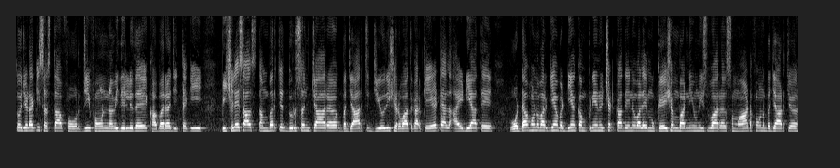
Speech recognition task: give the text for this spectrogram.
ਤੋਂ ਜਿਹੜਾ ਕਿ ਸਸਤਾ 4G ਫੋਨ ਨਵੀਂ ਦਿੱਲੀ ਤੇ ਖਬਰ ਹੈ, ਜਿੱਥੇ ਕਿ ਪਿਛਲੇ ਸਾਲ ਸਤੰਬਰ 'ਚ ਦੂਰਸੰਚਾਰ ਬਾਜ਼ਾਰ 'ਚ Jio ਦੀ ਸ਼ੁਰੂਆਤ ਕਰਕੇ Airtel, Idea ਤੇ ਵੋਡਾਫੋਨ ਵਰਗੀਆਂ ਵੱਡੀਆਂ ਕੰਪਨੀਆਂ ਨੂੰ ਝਟਕਾ ਦੇਣ ਵਾਲੇ ਮੁਕੇਸ਼ ਅੰਬਾਨੀ ਹੁਣ ਇਸ ਵਾਰ ਸਮਾਰਟਫੋਨ ਬਾਜ਼ਾਰ 'ਚ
